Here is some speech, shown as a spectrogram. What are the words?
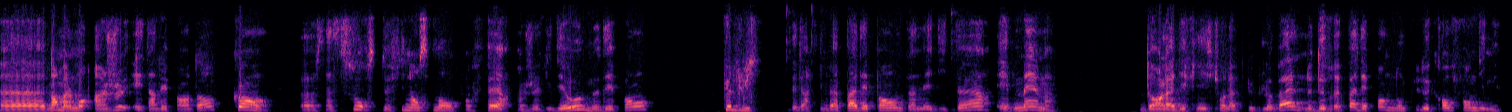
euh, normalement, un jeu est indépendant quand euh, sa source de financement pour faire un jeu vidéo ne dépend que de lui. C'est-à-dire qu'il ne va pas dépendre d'un éditeur et même dans la définition la plus globale, ne devrait pas dépendre non plus de crowdfunding.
